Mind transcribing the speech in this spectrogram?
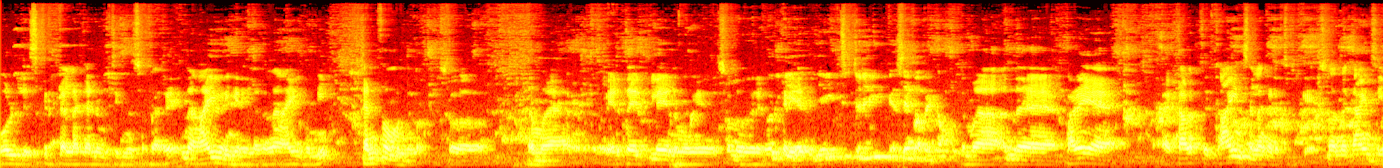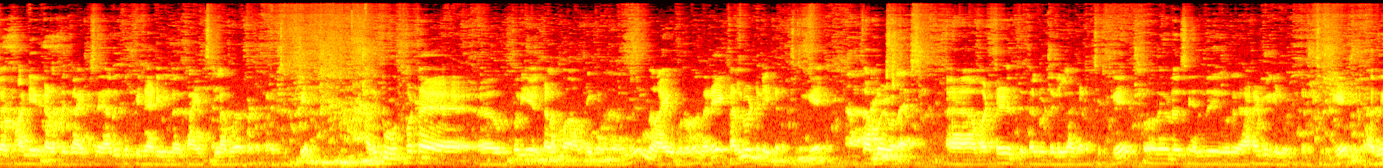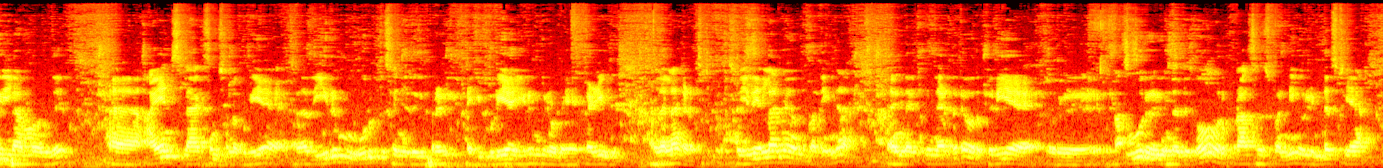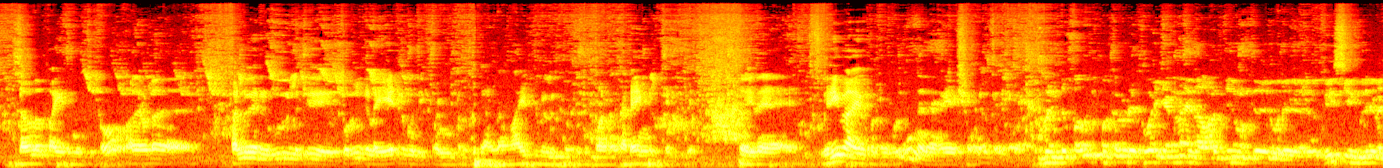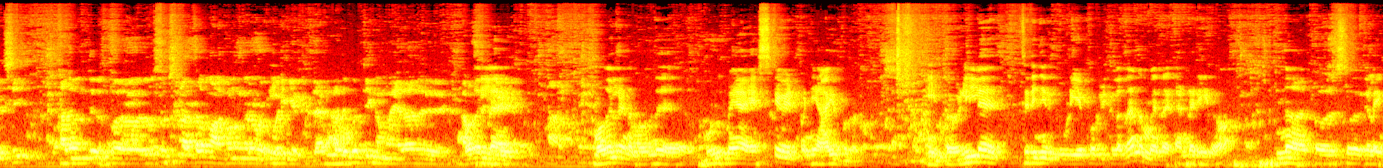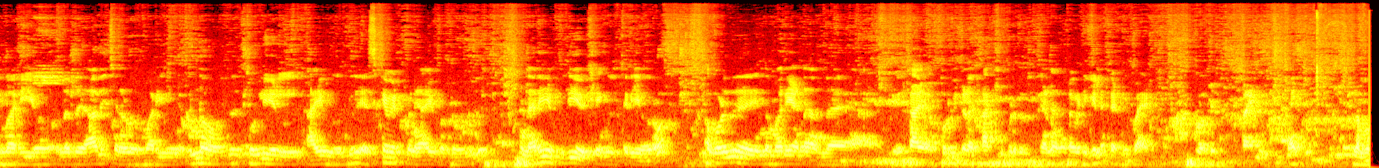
ஓல்டு ஸ்கிரிப்ட் எல்லாம் கண்டுபிடிச்சிங்கன்னு சொல்கிறாரு இன்னும் ஆய்வறிஞர்கள் அதெல்லாம் ஆய்வு பண்ணி கன்ஃபார்ம் பண்ணணும். ஸோ நம்ம எடுத்த இடத்துல நம்ம சேஃபாக போயிட்டோம். நம்ம அந்த பழைய காலத்து காயின்ஸ் எல்லாம் கிடச்சிருக்கு. ஸோ அந்த காயின்ஸ் எல்லாம் பாண்டியர் காலத்து காயின்ஸ் அதுக்கு பின்னாடி உள்ள காயின்ஸ் எல்லாமே கிடச்சிருக்கு. அதுக்கு முற்பட்ட ஒரு பொறியியல் களமா அப்படிங்கிறது வந்து இன்னும் ஆய்வு பண்ணணும் நிறைய கல்வெட்டுகள் கிடச்சிருக்கு. தமிழ் அஹ், வட்டெழுத்து கல்வெட்டுகள்லாம் கிடச்சிருக்கு. ஸோ அதோட சேர்ந்து ஒரு அரபி கல்வெட்டு கிடச்சிருக்கு. அது இல்லாமல் வந்து அயன் ஸ்லாக்ஸ்னு சொல்லக்கூடிய அதாவது இரும்பு உருட்டு செஞ்சதுக்கு பிறகு கிடைக்கக்கூடிய இரும்பினுடைய கழிவு அதெல்லாம் கிடச்சிருக்கு. ஸோ இது எல்லாமே வந்து பார்த்திங்கன்னா இந்த இந்த இடத்துல ஒரு பெரிய ஒரு ஊர் இருந்ததுக்கும் ஒரு ப்ராசஸ் பண்ணி ஒரு இண்டஸ்ட்ரியாக டெவலப் ஆகிருந்ததுக்கும் அதோட பல்வேறு ஊர்களுக்கு பொருட்களை ஏற்றுமதி பண்ணுறதுக்கான வாய்ப்புகள் இருந்ததுக்குமான தடயங்கள் இருக்குது ஸோ இதை விரிவாய்வு பண்ணுறதுக்குள்ள இந்த நிறைய விஷயங்கள் தெரியும். இப்போ இந்த பகுதி மக்களுடைய கோரிக்கை என்னன்னா இதை அவ்வளோத்தையும் வந்து ஒரு மியூசியம் மாதிரி வச்சு அதை வந்து இப்போ சுற்றுலாத்தலமாக ஆகணுங்கிற ஒரு கோரிக்கை இருக்குது. அதை பற்றி நம்ம ஏதாவது முதல்ல முதல்ல நம்ம வந்து முழுமையாக எஸ்கவேட் பண்ணி ஆய்வு பண்ணணும். இப்போ வெளியில் தெரிஞ்சிருக்கக்கூடிய பொருட்களை தான் நம்ம இதை கண்டறிகிறோம் இன்னும் இப்போ சிவகலை மாதிரியோ அல்லது ஆதிச்சநல்லூர் மாதிரியோ இன்னும் வந்து தொல்லியல் ஆய்வு வந்து எஸ்கவேட் பண்ணி ஆய்வு பண்ணுறது நிறைய புதிய விஷயங்கள் தெரிய வரும். அப்பொழுது இந்த மாதிரியான அந்த பொருட்களை காட்சிப்படுத்துறதுக்கான நடவடிக்கைகளை கண்டிப்பாக இருக்கும் ஓகே தேங்க்யூ நம்ம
